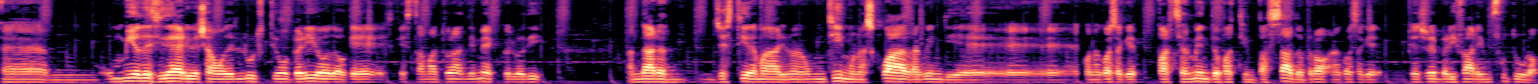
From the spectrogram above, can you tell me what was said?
ehm, un mio desiderio diciamo, dell'ultimo periodo che, che, sta maturando in me è quello di andare a gestire magari un team, una squadra, quindi è, è, una cosa che parzialmente ho fatto in passato, però è una cosa che mi piacerebbe rifare in futuro.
